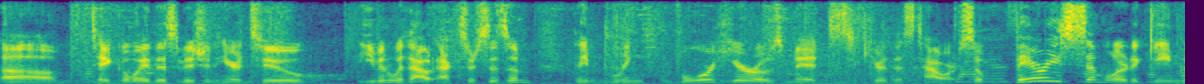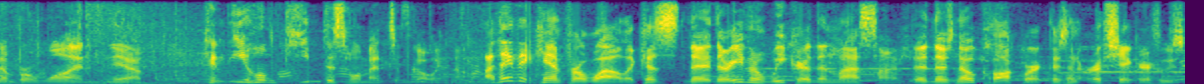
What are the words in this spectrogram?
Um, take away this vision here, too. Even without Exorcism, they bring four heroes mid to secure this tower. So very similar to game number one. Yeah. Can eHome keep this momentum going, though? I think they can for a while, like, because they're, they're even weaker than last time. There, there's no Clockwork. There's an Earthshaker who's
